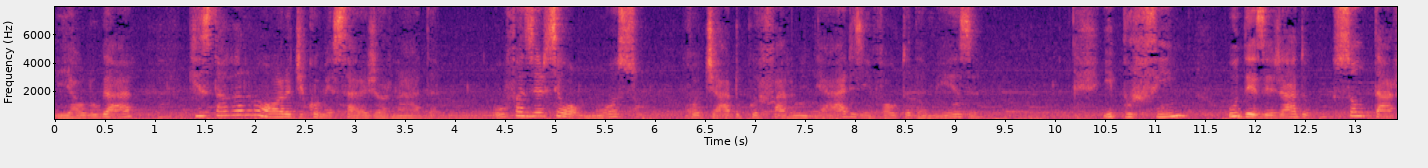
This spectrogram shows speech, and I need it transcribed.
e ao lugar que estava na hora de começar a jornada ou fazer seu almoço rodeado por familiares em volta da mesa e por fim o desejado soltar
